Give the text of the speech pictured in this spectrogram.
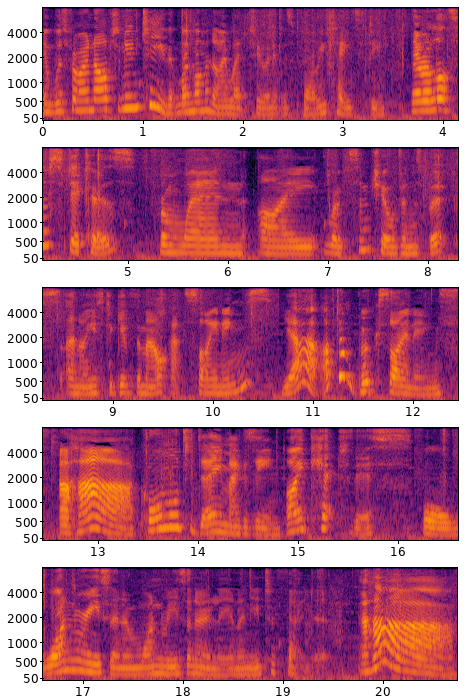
It was from an afternoon tea that my mum and I went to and it was very tasty. There are lots of stickers from when I wrote some children's books and I used to give them out at signings. Yeah, I've done book signings. Aha, Cornwall Today magazine. I kept this for one reason and one reason only and I need to find it. Aha!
